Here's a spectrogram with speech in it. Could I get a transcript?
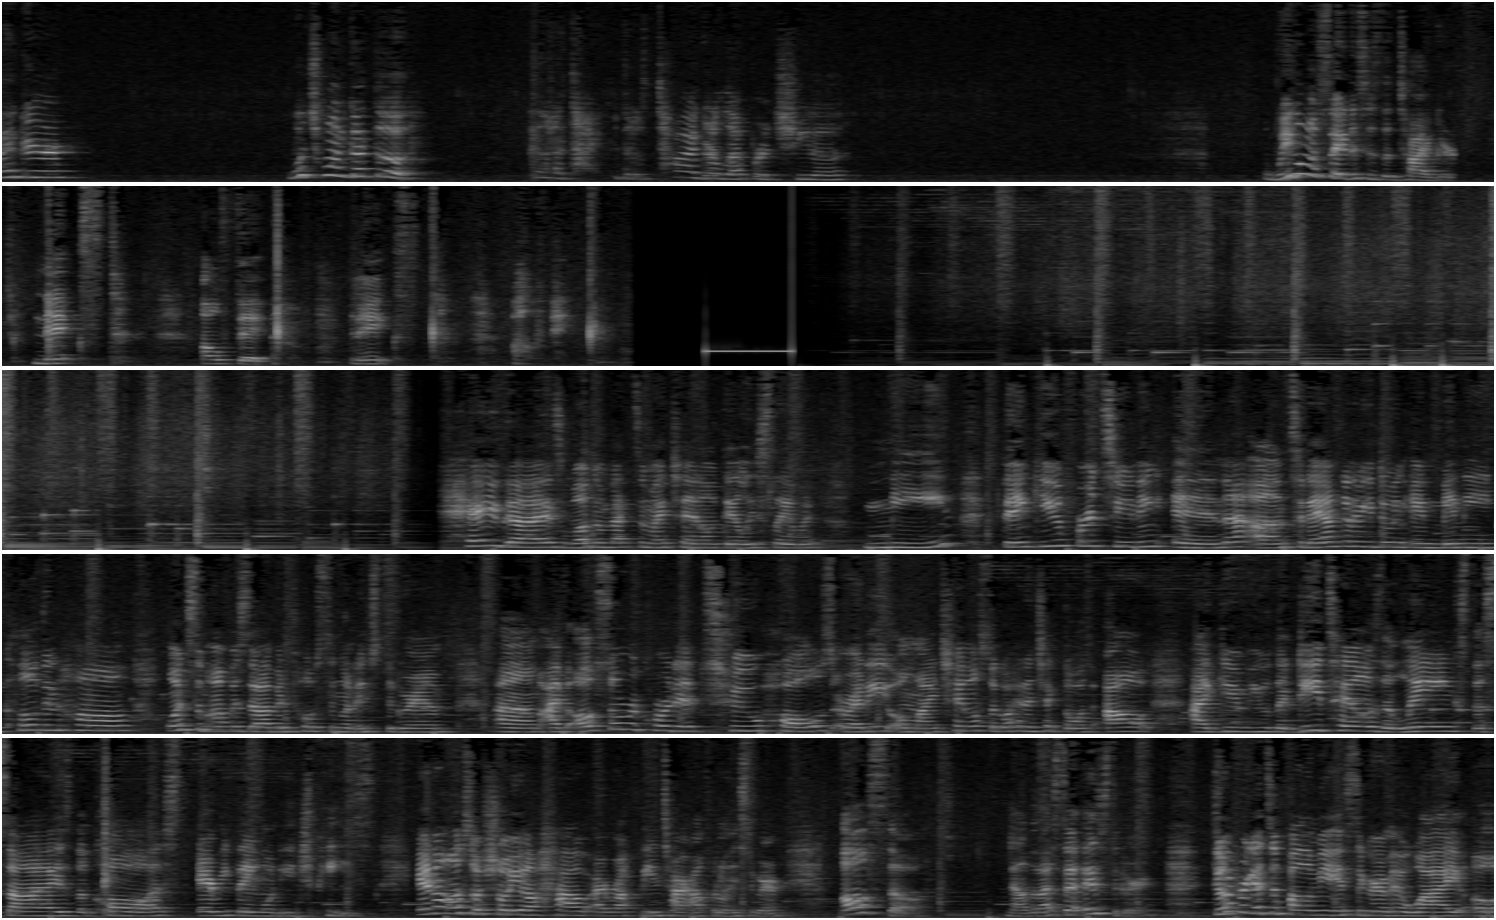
tiger. Which one got the, got a tiger? There's tiger, leopard, cheetah. We gonna say this is the tiger. Next outfit. Next outfit. hey you guys welcome back to my channel daily slay with me thank you for tuning in. Um, today i'm to be doing a mini clothing haul on some outfits that i've been posting on instagram. Um, i've also recorded two hauls already on my channel so go ahead and check those out. I give you the details the links the size the cost everything on each piece. And i'll also show y'all how i rock the entire outfit on instagram. Also now that I said Instagram. Don't forget to follow me on Instagram at y-o-u.b-e-t-t-a.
